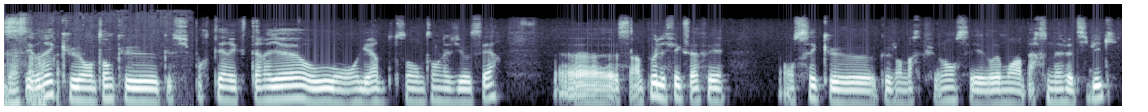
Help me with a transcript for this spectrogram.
C'est vrai qu'en tant que, que, supporter extérieur où on regarde de temps en temps la JOCR, euh, c'est un peu l'effet que ça fait. On sait que, que Jean-Marc Furlan, c'est vraiment un personnage atypique.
